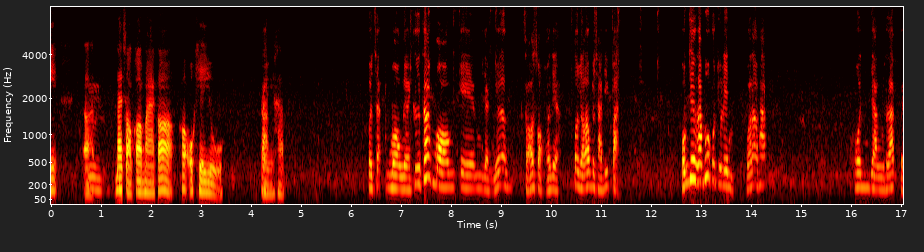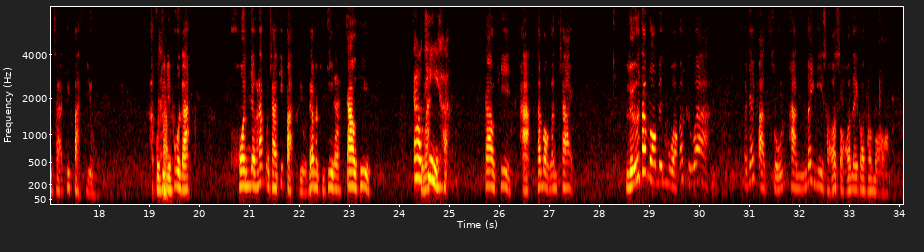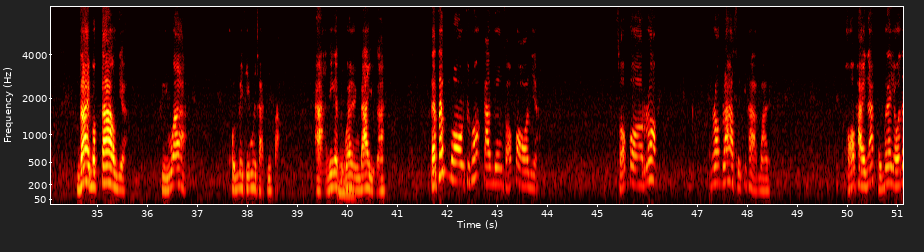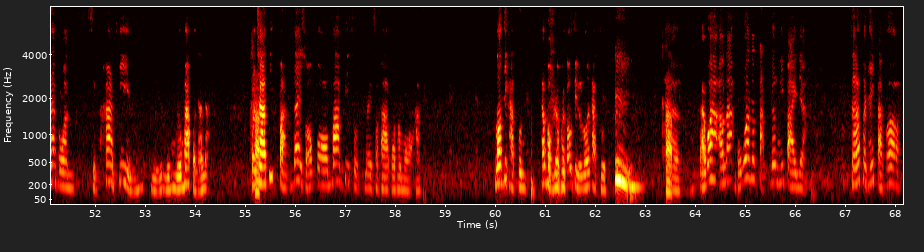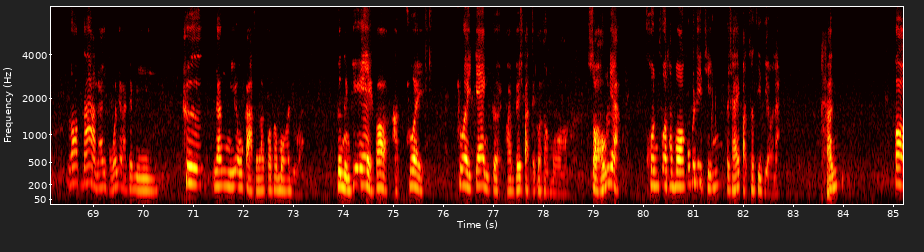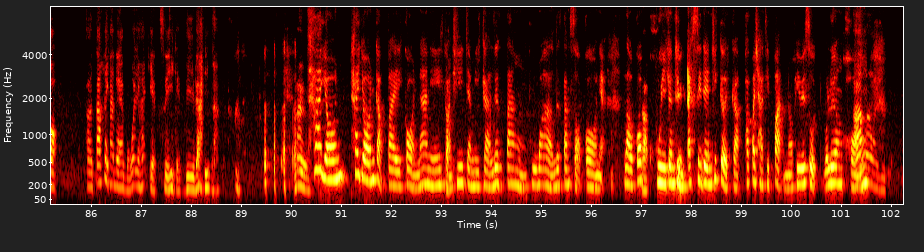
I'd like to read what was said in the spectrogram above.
เอ่ออมได้สกมาก็ก็โอเคอยู่ครัอะบ ไรอย่างนี้ครับ ประชามองไงคือถ้ามองเกมอย่างเรื่องสอสอเนี่ย ต้องยอมรับประชาธิปัตย์ผมยืนคำพูดคุณจุลินทร์หัวหน้าพักคนยังรักประชาธิปัตย์อยู่อะคุณครับจุลินทร์พูดนะคนยังรักประชาธิปัตย์อยู่ได้มากี่ที่นะเก้าที่เก้าถูกไหมที่ค่ะเก้าที่อะถ้ามองกันใช่ หรือถ้ามองเป็นบวกก็คือว่าประชาธิปัตย์ศูนย์พันไม่มีสอสอในกทมได้มาเก้าเนี่ย ถือว่า คนไม่ทิ้งประชาธิปัตย์อ่า นี่ก็ถือว่ายังได้อยู่นะ แต่ถ้ามองเฉพาะการเมืองสกเนี่ยสกรอบ รอบล่าสุดที่ผ่านมาเนี่ยขออภัยนะ ผมไม่ได้ย้อนได้ประมาณสิบห้าที่หรือหรือหรือมากกว่านั้นอะ ประชาธิปัตย์ได้สกมากที่สุดในสภากทมครับ รอบที่ขาดทุน ถ้าบอกโดยท้องถิ่นล้วนขาดทุนอืมครับเออ แต่ว่าเอาละผมว่าถ้าตัดเรื่องนี้ไปเนี่ยสำหรับประชาธิปัตย์ก็รอบหน้านะผมว่ายังอาจจะมี คือยังมีโอกาสสำหรับกทมอยู่อะคือหนึ่งพี่เอก็อะช่วยช่วยแจ้งเกิดความเป็นปัตย์ในกทมสองเนี่ย คนกทมก็ไม่ได้ทิ้งประชาธิปัตย์สักทีเดียวนะคฉะรับนั้นก็เอ่อถ้าให้คะแนนผมว่ายังให้เกรดซีเกรดดีได้อยู่นะเออ ถ้าย้อนถ้าย้อนกลับไปก่อนหน้านี้ก่อนที่จะมีการเลือกตั้งผู้ว่าเลือกตั้งสกเนี่ย เราก็ครับคุยกันถึงอุบิเหตุที่เกิดกับพรรคประชาธิปัตย์เนาะพี่วิสุทธ์ว่าเรื่องของอ่า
